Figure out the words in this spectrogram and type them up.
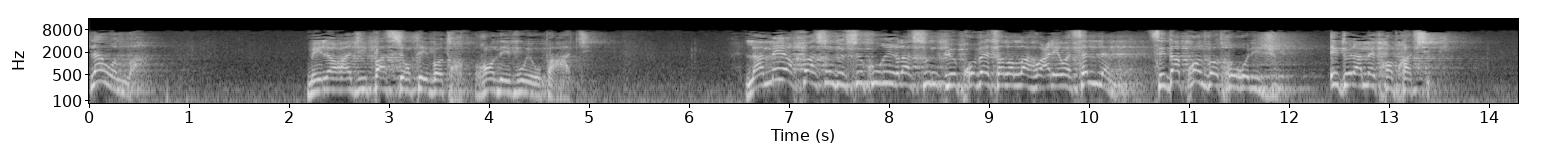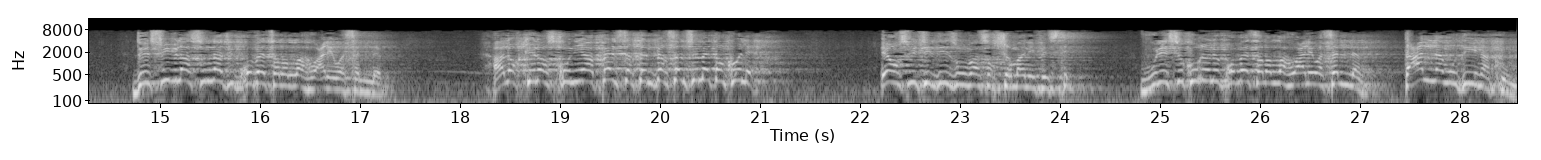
Là, Wallah. Mais il leur a dit patientez, votre rendez-vous est au paradis. La meilleure façon de secourir la le prophète sallallahu alayhi wa sallam, c'est d'apprendre votre religion et de la mettre en pratique. De suivre la sunna du prophète sallallahu alayhi wa sallam. Alors que lorsqu'on y appelle, certaines personnes se mettent en colère. Et ensuite ils disent on va sortir manifester. Vous voulez secourir le prophète sallallahu alayhi wa sallam تعلموا دينكم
